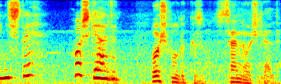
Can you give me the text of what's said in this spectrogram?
Enişte, hoş geldin. Hoş bulduk kızım. Sen de hoş geldin.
